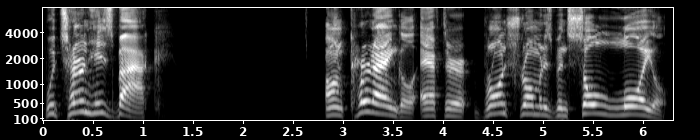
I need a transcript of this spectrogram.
would turn his back on Kurt Angle after Braun Strowman has been so loyal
